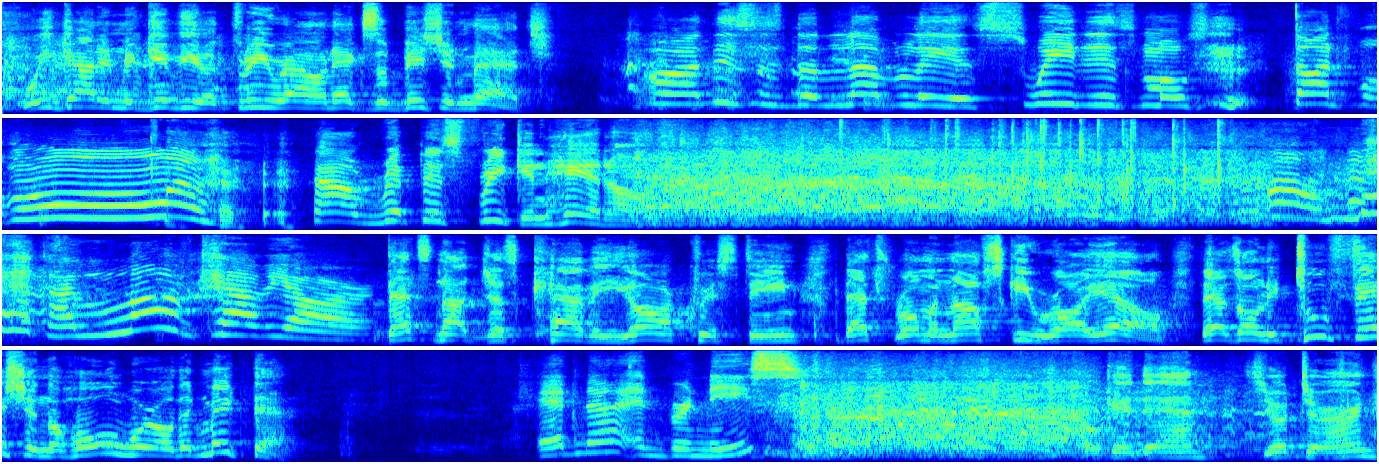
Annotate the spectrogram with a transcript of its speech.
Garden. We got him to give you a three-round exhibition match. Oh, this is the loveliest, sweetest, most thoughtful. Mm. Mwah! I'll rip his freaking head off. Oh, Mac, I love caviar. That's not just caviar, Christine. That's Romanovsky Royale. There's only two fish in the whole world that make that. Edna and Bernice? Okay, Dan, it's your turn.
